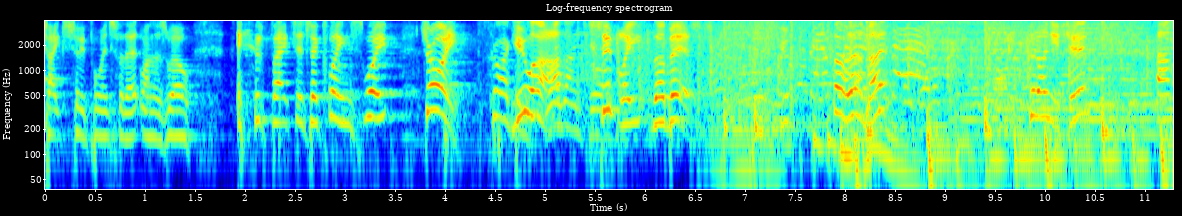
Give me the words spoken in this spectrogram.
Takes two points for that one as well. In fact, it's a clean sweep. Troy, Crikey. you are Well done, Troy. simply the best. Well done, mate. Good on you, champ. Um,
